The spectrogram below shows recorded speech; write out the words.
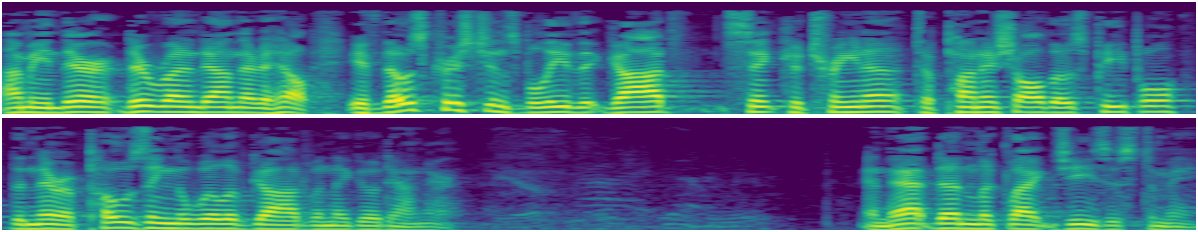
I mean, they're, they're running down there to help. If those Christians believe that God sent Katrina to punish all those people, then they're opposing the will of God when they go down there. And that doesn't look like Jesus to me.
